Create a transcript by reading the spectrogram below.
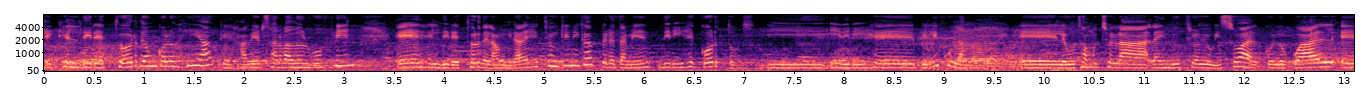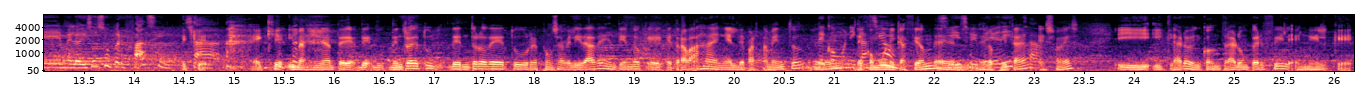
es que el director de oncología, que es Javier Salvador Bofil, es el director de la unidad de gestión clínica, pero también dirige cortos y, y dirige películas. Eh, le gusta mucho la, la, industria audiovisual, con lo cual me lo hizo súper fácil. Es, o sea... que, es, que, imagínate, de, dentro, de tu, dentro de tus responsabilidades entiendo que, que trabajas en el departamento de, de comunicación, de comunicación del, sí, del hospital, eso es. Y, y, claro, encontrar un perfil en el que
